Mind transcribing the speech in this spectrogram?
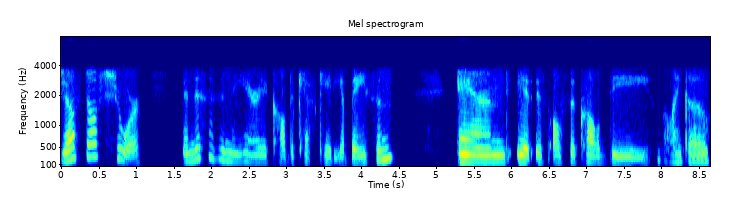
just offshore and this is in the area called the Cascadia Basin, and it is also called the Blanco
